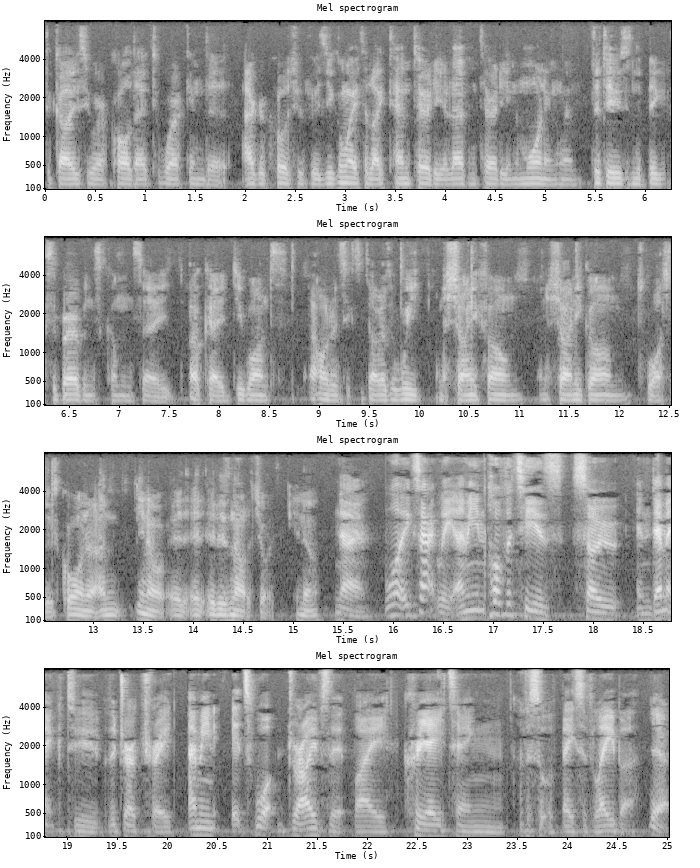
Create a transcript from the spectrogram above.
the guys who are called out to work in the agricultural fields. You can wait till like 10.30, 11.30 in the morning when the dudes in the big Suburbans come and say, okay, do you want $160 a week and a shiny phone and a shiny gun to watch this corner? And, you know, it, it, it is not a choice, you know? No. Well, exactly. I mean, poverty is so endemic to the drug trade. I mean, it's what drives it by creating the sort of base of labour. Yeah.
